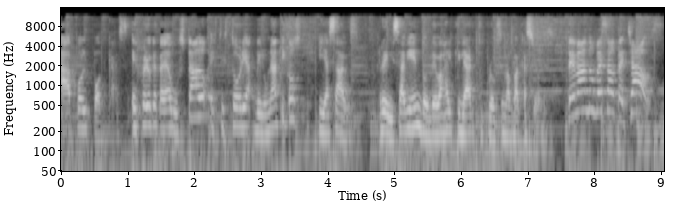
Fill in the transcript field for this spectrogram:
Apple Podcast. Espero que te haya gustado esta historia de lunáticos y ya sabes, revisa bien dónde vas a alquilar tus próximas vacaciones. Te mando un besote, chao.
